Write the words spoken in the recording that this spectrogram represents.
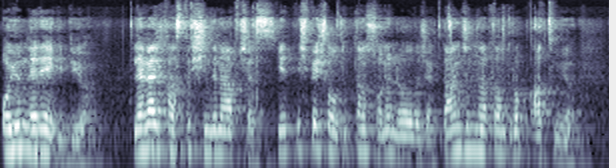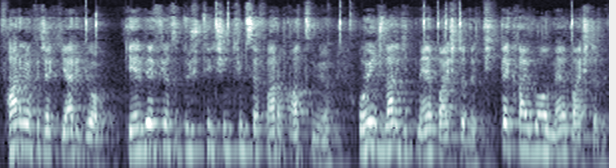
oyun nereye gidiyor? Level kastık şimdi ne yapacağız? 75 olduktan sonra ne olacak? Dungeonlardan drop atmıyor. Farm yapacak yer yok. GB fiyatı düştüğü için kimse farm atmıyor. Oyuncular gitmeye başladı. Kitle kaybı olmaya başladı.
